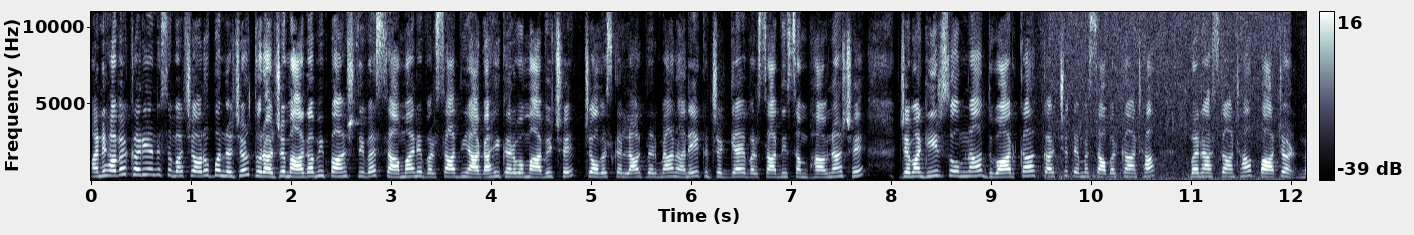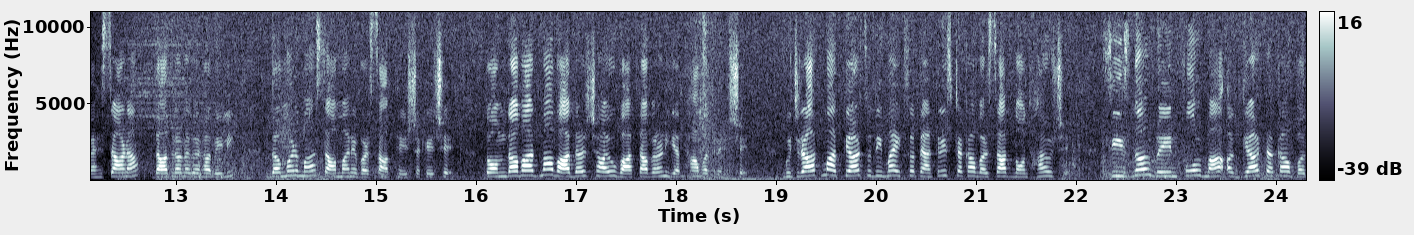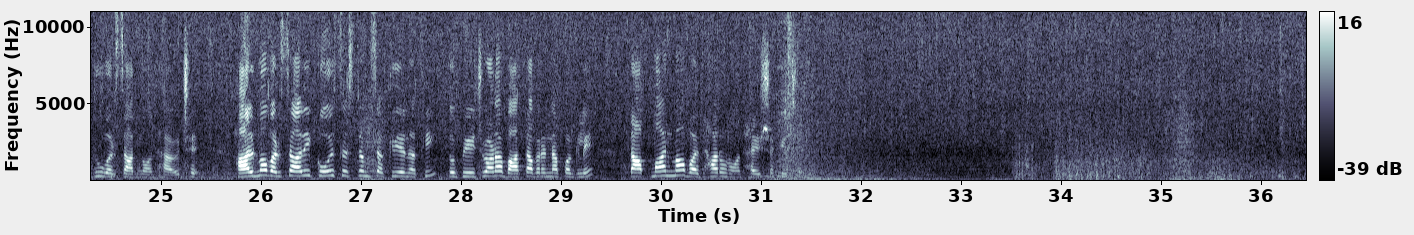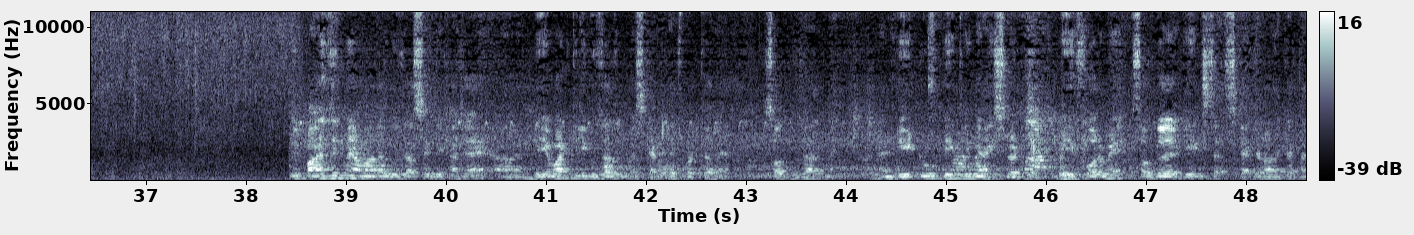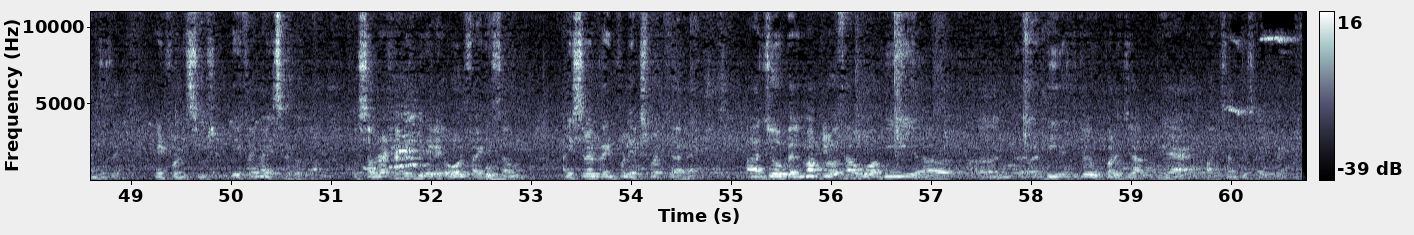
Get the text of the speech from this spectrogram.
અને હવે કરીએ અને સમાચારો પર નજર તો રાજ્યમાં આગામી પાંચ દિવસ સામાન્ય વરસાદની આગાહી કરવામાં આવી છે ચોવીસ કલાક દરમિયાન અનેક જગ્યાએ વરસાદની સંભાવના છે જેમાં ગીર સોમનાથ દ્વારકા કચ્છ તેમજ સાબરકાંઠા બનાસકાંઠા પાટણ મહેસાણા દાદરાનગર હવેલી દમણમાં સામાન્ય વરસાદ થઈ શકે છે તો અમદાવાદમાં વાદળછાયું વાતાવરણ યથાવત રહેશે ગુજરાતમાં અત્યાર સુધીમાં એકસો તેત્રીસ ટકા વરસાદ નોંધાયો છે સિઝનલ રેઇનફોલમાં અગિયાર ટકા વધુ વરસાદ નોંધાયો છે હાલમાં વરસાદી કોઈ સિસ્ટમ સક્રિય નથી તો ભેજવાળા વાતાવરણના પગલે તાપમાનમાં વધારો નોંધાઈ શકે છે ये पाँच दिन में हमारा गुजरात से देखा जाए डे वन के लिए गुजरात में स्कैटर एक्सपर्ट कर रहे हैं साउथ गुजरात में and day two day three में आइसोलेट में डे फोर में साउथ अगेंस्ट स्कैटर्ड होने का चांसेस है date for distribution day five में आइसोलेट होगा तो सौराष्ट्र का भी देखें ऑल फाइव डेज हम आइसोलेट रेनफॉल एक्सपर्ट कर रहे हैं आज जो बेलमा क्लो था वो अभी डी पे ऊपर जा गया है, पाकिस्तान के साइड पे।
